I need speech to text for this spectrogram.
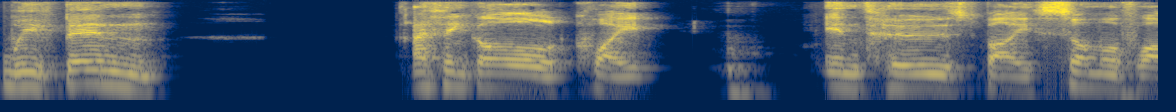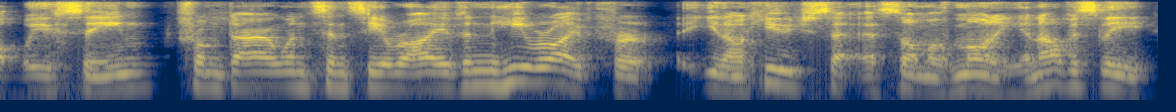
we've been, I think, all quite enthused by some of what we've seen from Darwin since he arrived, and he arrived for you know a huge sum of money, and obviously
